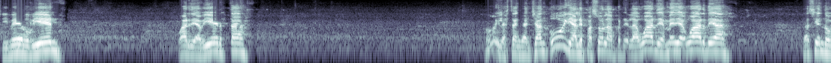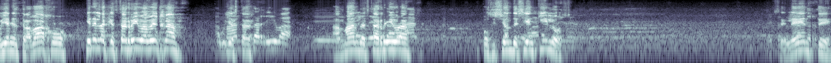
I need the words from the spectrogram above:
Si veo bien. Guardia abierta. Uy, la está enganchando. Uy, ya le pasó la, la guardia, media guardia. Está haciendo bien el trabajo. ¿Quién es la que está arriba, Benja? Amanda está. arriba. Eh, Amanda está arriba. Posición de 100 kilos. Excelente.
